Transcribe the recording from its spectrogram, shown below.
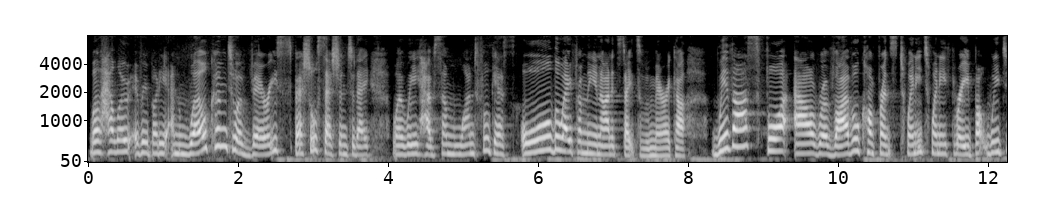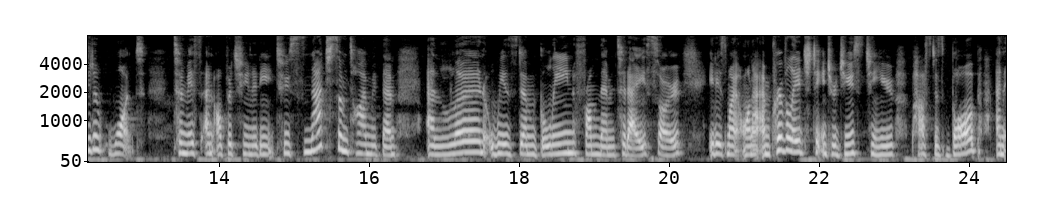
Well, hello, everybody, and welcome to a very special session today where we have some wonderful guests all the way from the United States of America with us for our Revival Conference 2023. But we didn't want to miss an opportunity to snatch some time with them and learn wisdom, glean from them today. So it is my honor and privilege to introduce to you Pastors Bob and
